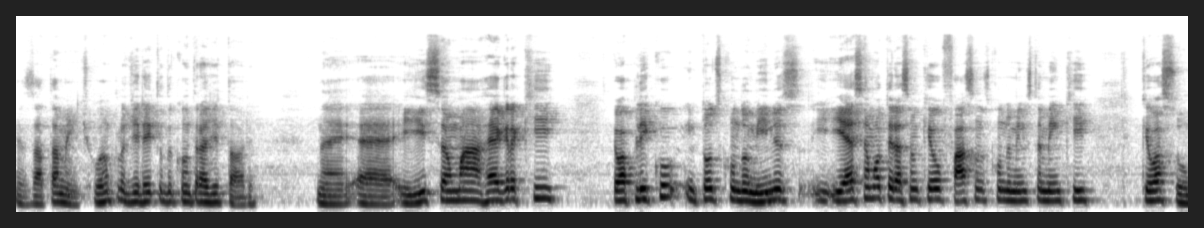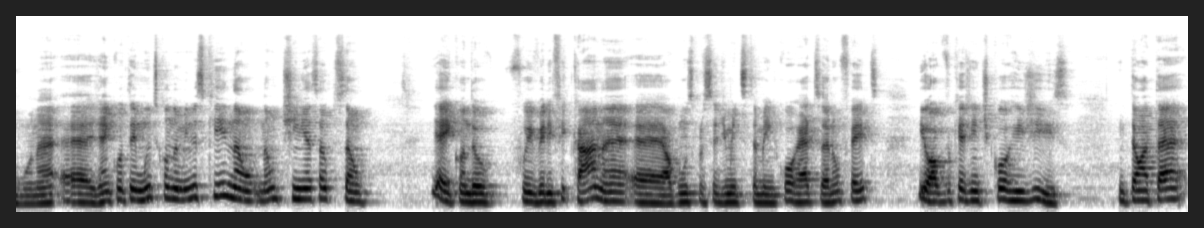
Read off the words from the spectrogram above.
Exatamente, o amplo direito do contraditório. Né? É, e isso é uma regra que eu aplico em todos os condomínios e, e, essa é uma alteração que eu faço nos condomínios também que, que eu assumo. Né? É, já encontrei muitos condomínios que não, não tinha essa opção. E aí, quando eu fui verificar, né, é, alguns procedimentos também incorretos eram feitos e óbvio que a gente corrige isso. Então, até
